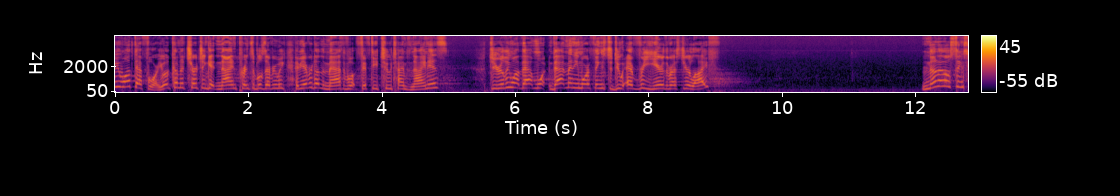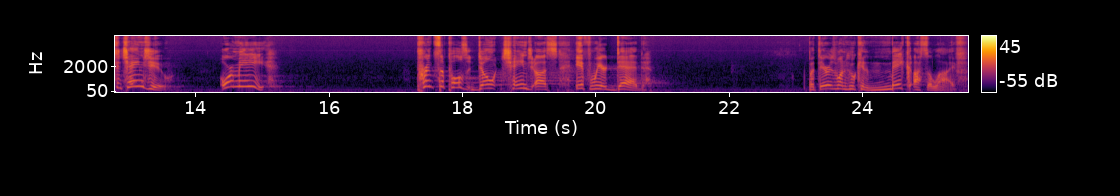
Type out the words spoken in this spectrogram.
what do you want that for? You want to come to church and get nine principles every week? Have you ever done the math of what 52 times 9 is? Do you really want that, more, that many more things to do every year the rest of your life? None of those things can change you or me. Principles don't change us if we're dead. But there is one who can make us alive.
